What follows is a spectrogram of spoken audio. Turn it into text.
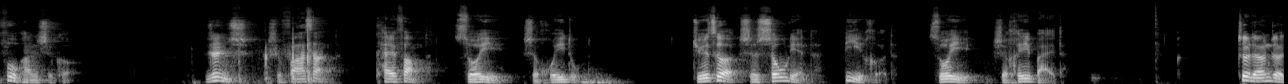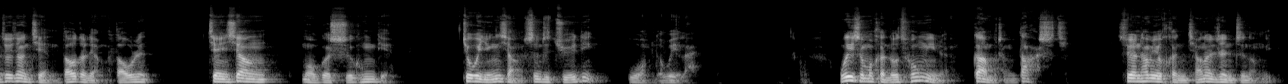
复盘时刻，认识是发散的、开放的，所以是灰度的；决策是收敛的、闭合的，所以是黑白的。这两者就像剪刀的两个刀刃，剪向某个时空点，就会影响甚至决定我们的未来。为什么很多聪明人？干不成大事情。虽然他们有很强的认知能力，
